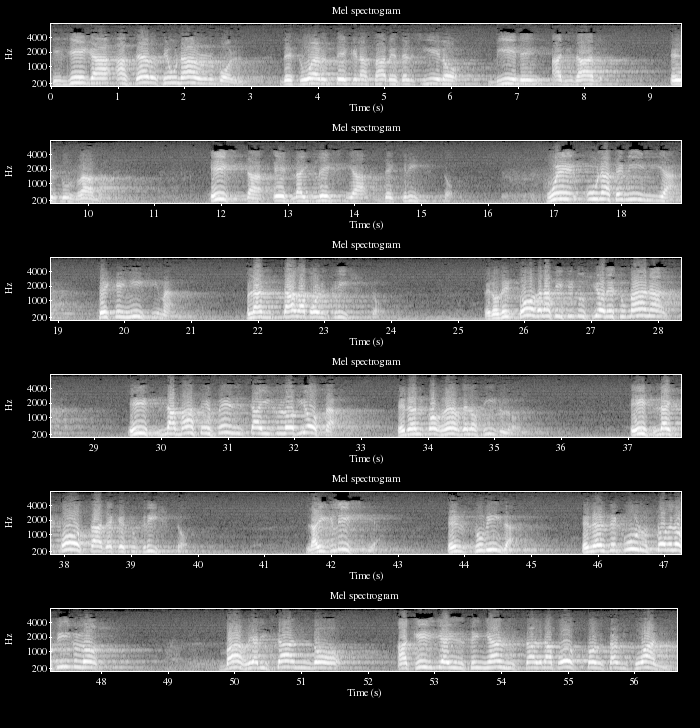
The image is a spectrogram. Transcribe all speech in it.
y llega a hacerse un árbol, de suerte que las aves del cielo vienen a anidar en sus ramas. Esta es la iglesia de Cristo. Fue una semilla pequeñísima plantada por Cristo. Pero de todas las instituciones humanas es la más esbelta y gloriosa en el correr de los siglos. Es la esposa de Jesucristo. La iglesia en su vida, en el decurso de los siglos, va realizando aquella enseñanza del apóstol San Juan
